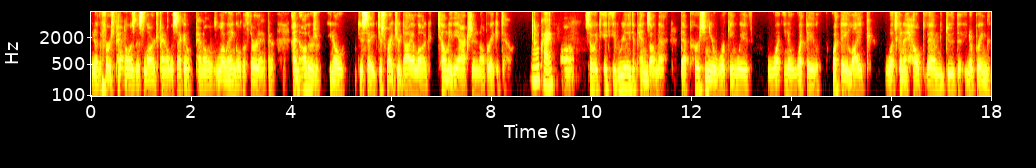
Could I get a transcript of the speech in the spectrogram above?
you know the first panel is this large panel the second panel is low angle the third panel and others you know just say just write your dialogue tell me the action and i'll break it down Okay. uh, so it, it, it really depends on that that person you're working with what you know what they what they like what's going to help them do the you know bring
